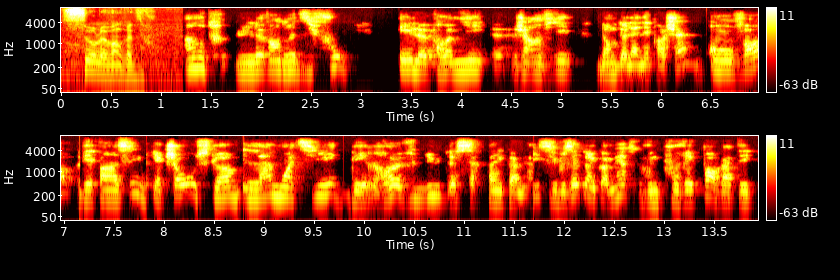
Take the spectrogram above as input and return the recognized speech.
sur le vendredi fou? Entre le vendredi fou et le 1er euh, janvier, donc de l'année prochaine, on va dépenser quelque chose comme la moitié des revenus de certains commerces. Si vous êtes un commerce, vous ne pouvez pas rater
